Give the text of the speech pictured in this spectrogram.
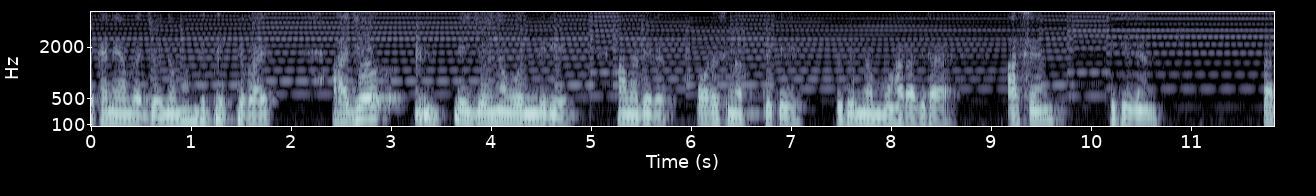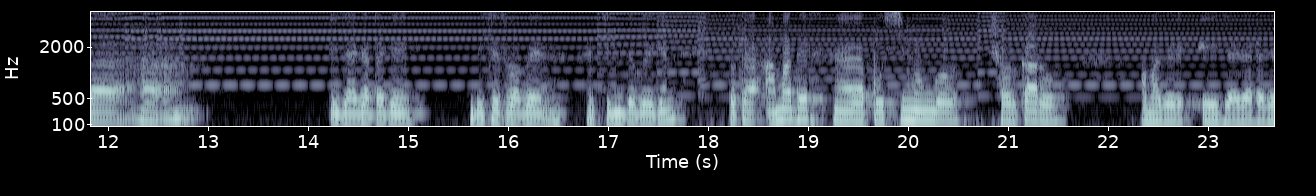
এখানে আমরা জৈন মন্দির দেখতে পাই। আজও এই জৈন মন্দিরে আমাদের পরেশনাথ থেকে বিভিন্ন মহারাজরা আসেন থেকে যান। তারা এই জায়গাটাকে বিশেষভাবে চিহ্নিত করেছেন। তথা আমাদের পশ্চিমবঙ্গ সরকারও আমাদের এই জায়গাটাকে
